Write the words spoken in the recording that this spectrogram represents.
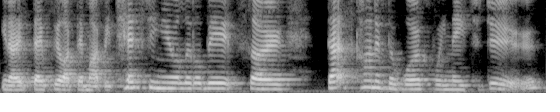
you know they feel like they might be testing you a little bit so that's kind of the work we need to do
